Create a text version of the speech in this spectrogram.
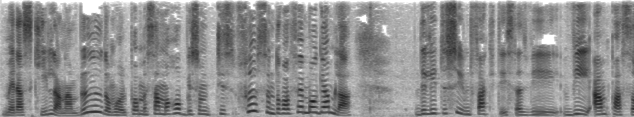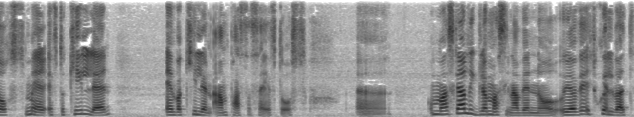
Medan killarna, de håller på med samma hobby som tills fusen de var fem år gamla. Det är lite synd faktiskt att vi, vi anpassar oss mer efter killen än vad killen anpassar sig efter oss. Uh, och man ska aldrig glömma sina vänner och jag vet själv att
